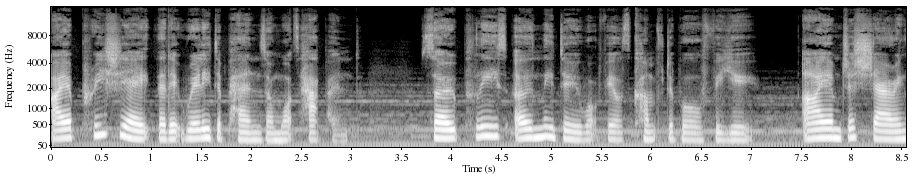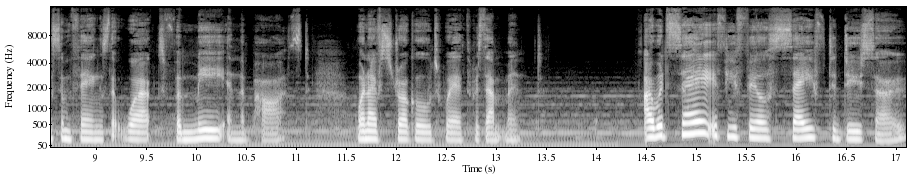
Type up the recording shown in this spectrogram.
I appreciate that it really depends on what's happened. So please only do what feels comfortable for you. I am just sharing some things that worked for me in the past when I've struggled with resentment. I would say if you feel safe to do so,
